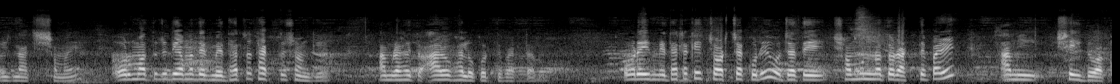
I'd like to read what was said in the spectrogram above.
ওই নাচের সময়। ওর মতো যদি আমাদের মেধাটা থাকতো সঙ্গে, আমরা হয়তো আরও ভালো করতে পারতাম। ওর এই মেধাটাকে চর্চা করে ও যাতে সমুন্নত রাখতে পারে আমি সেই দোয়া করি।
